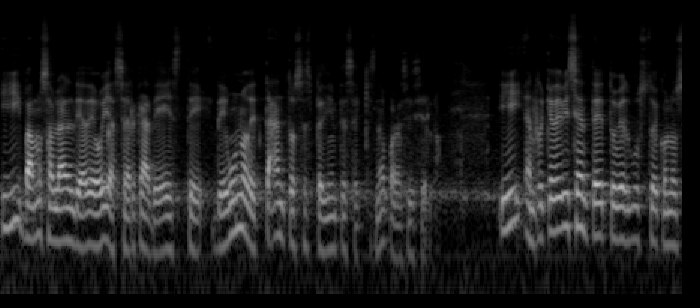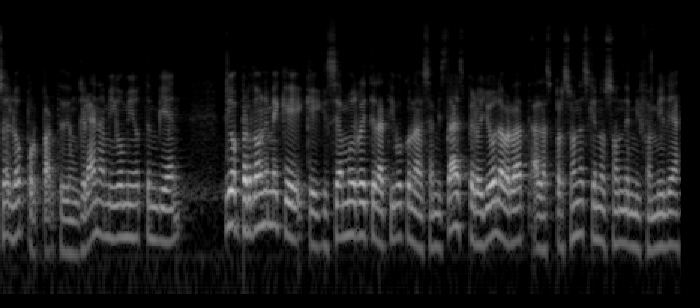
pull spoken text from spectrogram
y vamos a hablar el día de hoy acerca de este, de uno de tantos expedientes X, ¿no? Por así decirlo. Y Enrique de Vicente, tuve el gusto de conocerlo por parte de un gran amigo mío también. Digo, perdóneme que, que, sea muy reiterativo con las amistades, pero yo la verdad a las personas que no son de mi familia,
